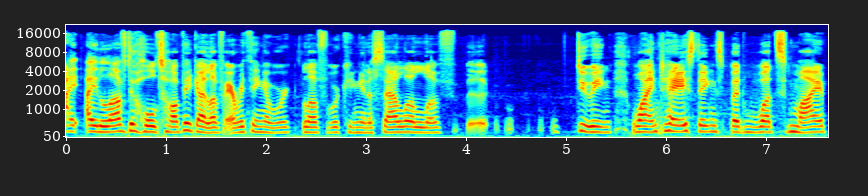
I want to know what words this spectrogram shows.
I, I love the whole topic. I love everything. I work, love working in a cellar. Love uh, doing wine tastings. But what's my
